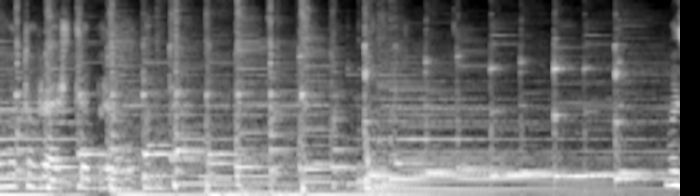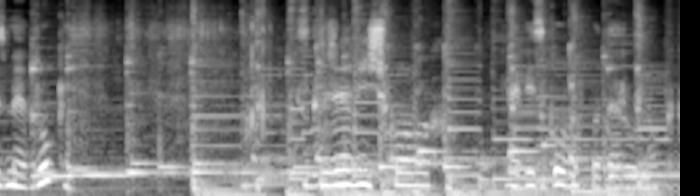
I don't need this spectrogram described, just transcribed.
виготовляєш цей брелок? Візьми в руки Для військових. для військових подарунок.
